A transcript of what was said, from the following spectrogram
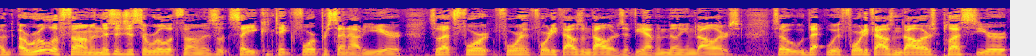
A, a rule of thumb, and this is just a rule of thumb, is let's say you can take four percent out a year, so that's four, four, forty thousand dollars if you have a million dollars. So that with forty thousand dollars plus your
